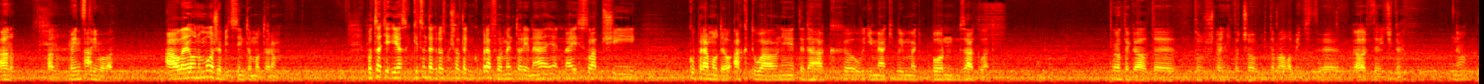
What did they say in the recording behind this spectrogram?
Áno, áno, mainstreamová. Ale on môže byť s týmto motorom. V podstate, ja, keď som tak rozmýšľal, tak Cupra Formentor je naj, najslabší Cupra model aktuálne, teda ak e, uvidíme, aký budeme mať Born základ. No tak ale to, je, to už není to, čo by to malo byť. To je električka. No.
